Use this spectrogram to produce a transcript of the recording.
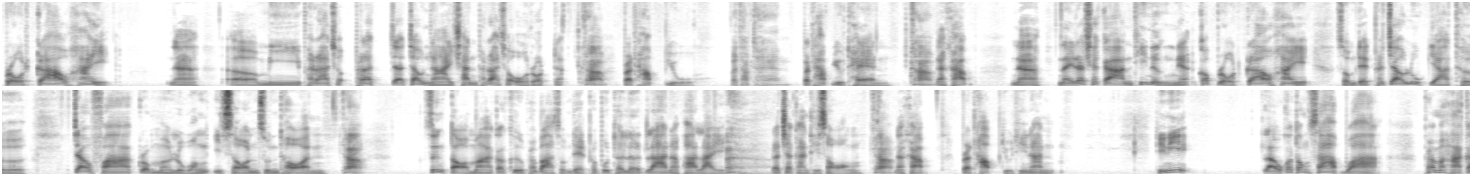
โปรดเกล้าให้นะเอ่อมีพระราชพระเจ้านายชั้นพระราชโอรสน่ะครับประทับอยู่ประทับแทนประทับอยู่แทนครับนะครับนะในรัชกาลที่หนึ่งเนี่ยก็โปรดเกล้าให้สมเด็จพระเจ้าลูกยาเธอ เจ้าฟ้ากรมหลวงอิศรสุนทรครับซึ่งต่อมาก็คือพระบาทสมเด็จพระพุทธเลิศล่านภาลัยอ่ารัชกาลที่สองครับนะครับ ประทับอยู่ที่นั่น ทีนี้เราก็ต้องทราบว่าพระมหาก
